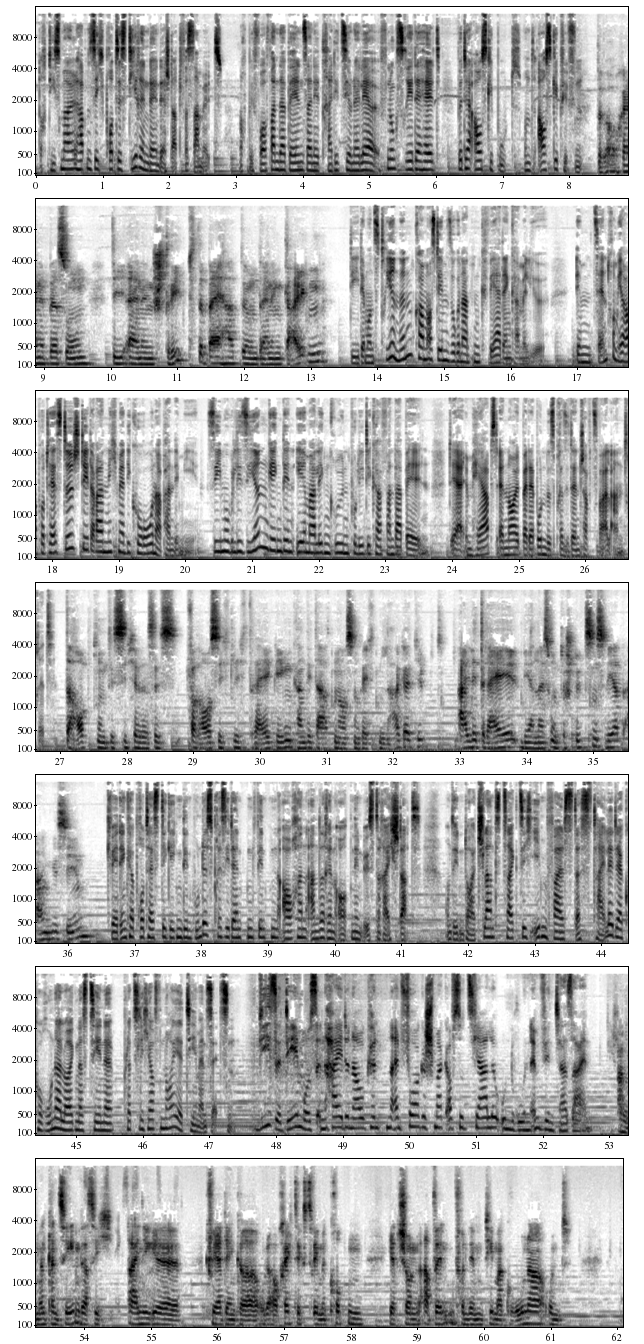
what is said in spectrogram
Doch diesmal haben sich Protestierende in der Stadt versammelt. Noch bevor van der Bellen seine traditionelle Eröffnungsrede hält, wird er ausgebuht und ausgepfiffen. Da war auch eine Person, die einen Strick dabei hatte und einen Galgen. Die Demonstrierenden kommen aus dem sogenannten Querdenkermilieu. Im Zentrum ihrer Proteste steht aber nicht mehr die Corona-Pandemie. Sie mobilisieren gegen den ehemaligen grünen Politiker van der Bellen, der im Herbst erneut bei der Bundespräsidentschaftswahl antritt. Der Hauptgrund ist sicher, dass es voraussichtlich drei Gegenkandidaten aus dem rechten Lager gibt. Alle drei werden als unterstützenswert angesehen. Querdenkerproteste gegen den Bundespräsidenten finden auch an anderen Orten in Österreich statt. Und in Deutschland zeigt sich ebenfalls, dass Teile der Corona-Leugner-Szene plötzlich auf neue Themen setzen. Diese Demos in Heidenau könnten ein Vorgeschmack auf soziale Unruhen im Winter sein. Also man kann sehen, dass sich einige Querdenker oder auch rechtsextreme Gruppen jetzt schon abwenden von dem Thema Corona und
